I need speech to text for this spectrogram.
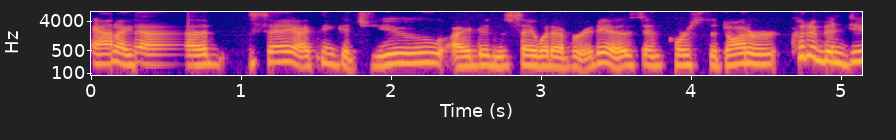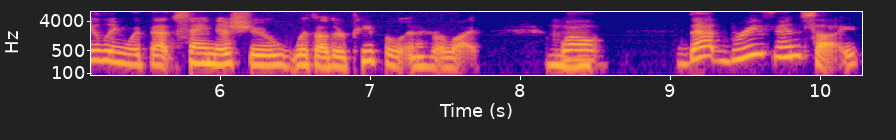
And I said, say, I think it's you. I didn't say whatever it is. And of course, the daughter could have been dealing with that same issue with other people in her life. Mm-hmm. Well, that brief insight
